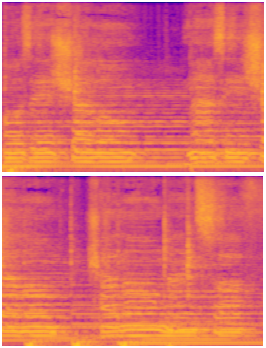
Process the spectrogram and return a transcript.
Oze Shalom, Nazi Shalom, Shalom Ein Sof.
